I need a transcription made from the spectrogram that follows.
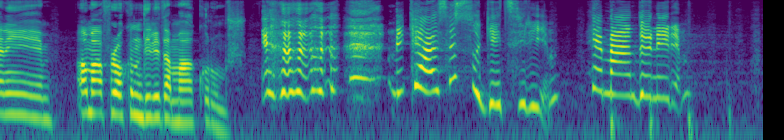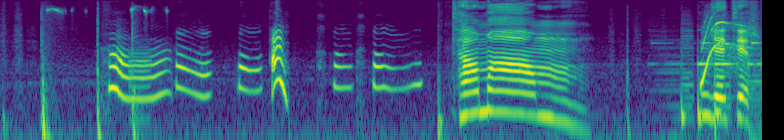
Ben iyiyim ama Frog'un dili damağı kurumuş. Bir kase su getireyim. Hemen dönerim. Tamam. Getir.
